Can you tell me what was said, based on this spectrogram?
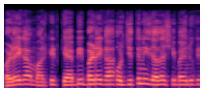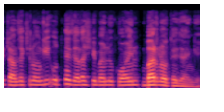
बढ़ेगा मार्केट कैप भी बढ़ेगा और जितनी ज़्यादा शिबाइनू की ट्रांजेक्शन होंगी, उतने ज़्यादा शिबाइनू कॉइन बर्न होते जाएँगे।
